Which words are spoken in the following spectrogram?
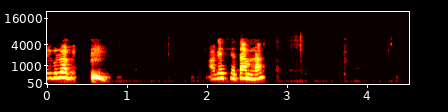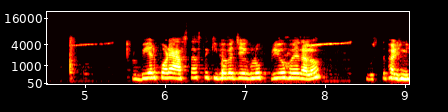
এগুলো আমি আগে খেতাম না। বিয়ের পরে আস্তে আস্তে কীভাবে যে এগুলো প্রিয় হয়ে গেল, বুঝতে পারিনি।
